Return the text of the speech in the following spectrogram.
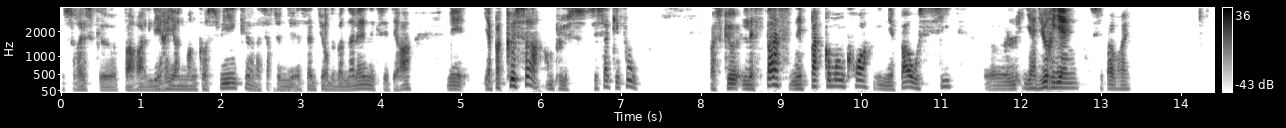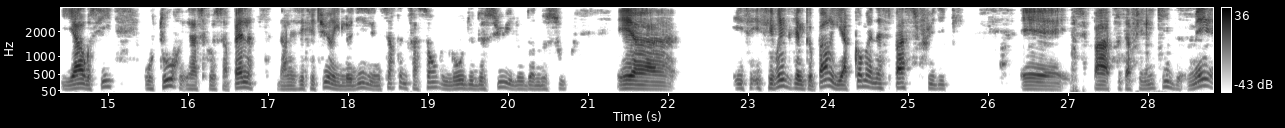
ne serait-ce que par les rayonnements cosmiques, la ceinture de Van Allen, etc. Mais il n'y a pas que ça en plus, c'est ça qui est fou, parce que l'espace n'est pas comme on croit, il n'est pas aussi, euh, il y a du rien, c'est pas vrai il y a aussi autour, il y a ce que s'appelle, dans les écritures, ils le disent d'une certaine façon, l'eau de dessus et l'eau d'en dessous. Et, euh, et c'est vrai que quelque part, il y a comme un espace fluidique. Et c'est pas tout à fait liquide, mais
